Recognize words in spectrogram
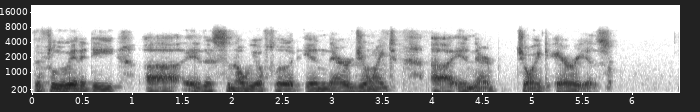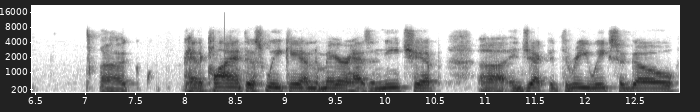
the fluidity, uh, the synovial fluid in their joint, uh, in their joint areas. Uh, had a client this weekend. The mayor has a knee chip uh, injected three weeks ago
